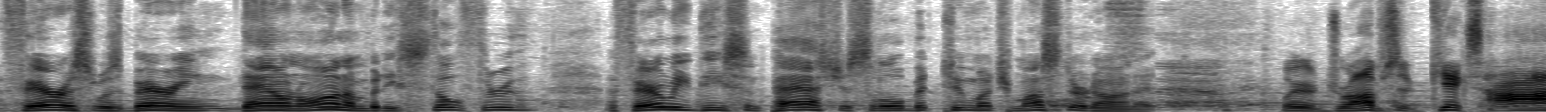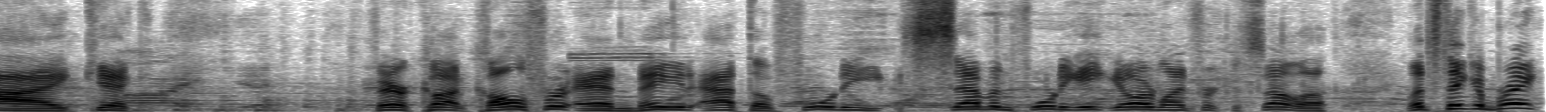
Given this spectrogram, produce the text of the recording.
Ferris was bearing down on him, but he still threw a fairly decent pass, just a little bit too much mustard on it. Player drops it, kicks high, kick. Fair cut called for and made at the 47, 48 yard line for Casella. Let's take a break.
